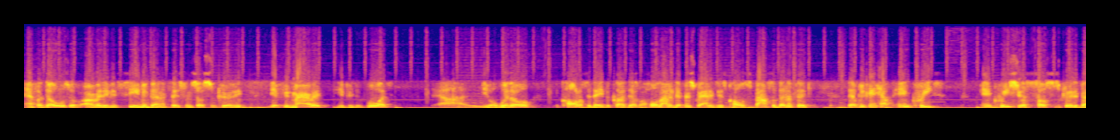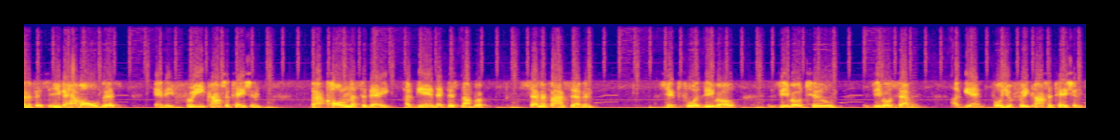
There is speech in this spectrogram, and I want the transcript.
And for those who have already receiving benefits from Social Security, if you're married, if you're divorced, uh, you're a widow, call us today because there's a whole lot of different strategies called spousal benefits that we can help increase increase your Social Security benefits. And you can have all this in a free consultation by calling us today, again, at this number, 757-640-0207. Again, for your free consultation,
